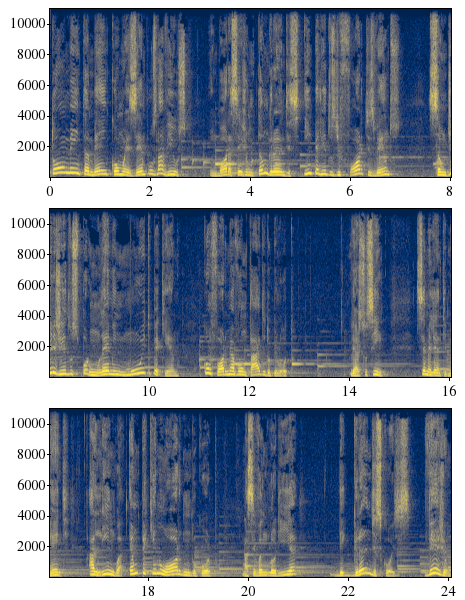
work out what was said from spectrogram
Tomem também como exemplo os navios. Embora sejam tão grandes, impelidos de fortes ventos, são dirigidos por um leme muito pequeno, conforme a vontade do piloto. Verso 5: Semelhantemente, a língua é um pequeno órgão do corpo, mas se vangloria de grandes coisas. Vejam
